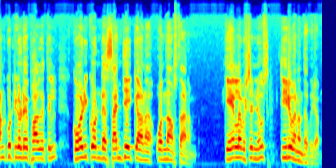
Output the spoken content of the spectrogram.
ആൺകുട്ടികളുടെ വിഭാഗത്തിൽ കോഴിക്കോടിന്റെ സഞ്ജയ്ക്കാണ് ഒന്നാം സ്ഥാനം. Kerala vision news Thiruvananthapuram.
